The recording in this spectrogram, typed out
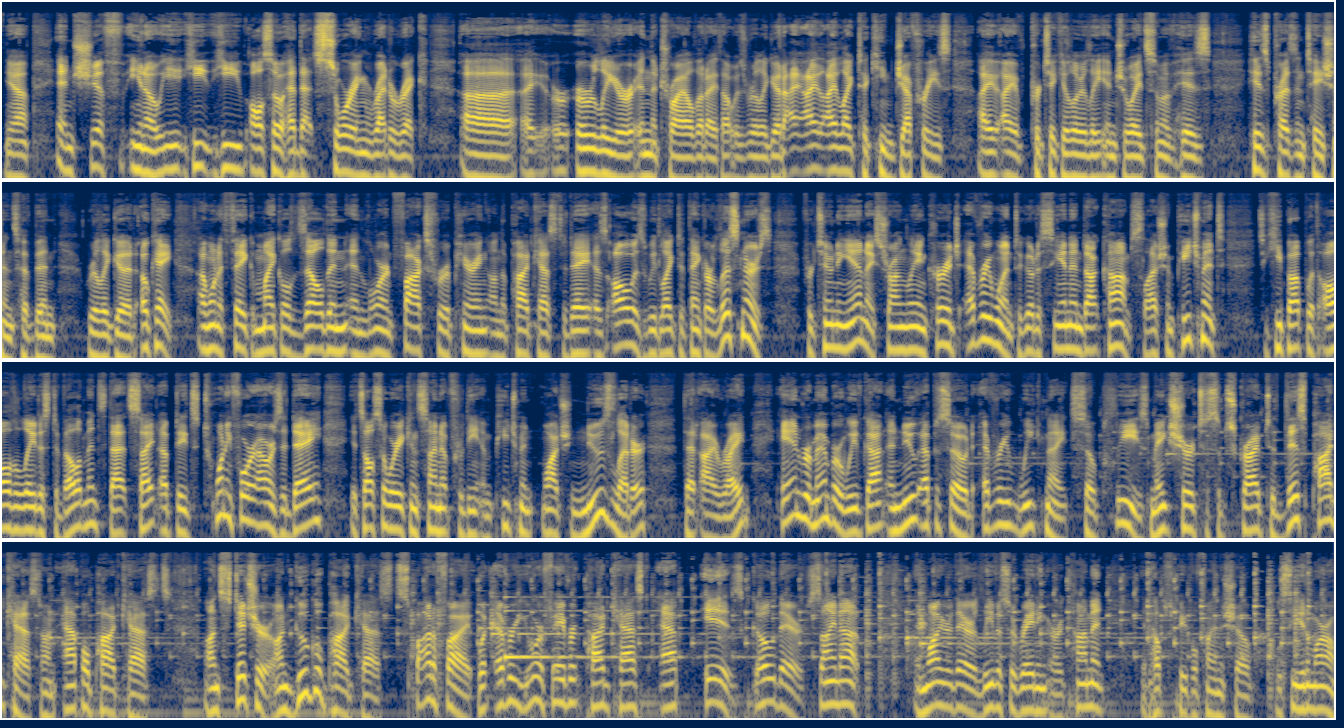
Yeah, and Schiff, you know, he he, he also had that soaring rhetoric uh, earlier in the trial that I thought was really good. I, I, I like Hakeem Jeffries. I, I have particularly enjoyed some of his his presentations have been really good. Okay, I want to thank Michael Zeldin and Lauren Fox for appearing on the podcast today. As always, we'd like to thank our listeners for tuning in. I strongly encourage everyone to go to cnn.com slash impeachment to keep up with all the latest developments. That site updates 24 hours a day. It's also where you can sign up for the Impeachment Watch newsletter that I write. And remember, we've got a new episode every weeknight. So please make sure to subscribe to this podcast on Apple Podcasts, on Stitcher, on Google Podcasts, Spotify, whatever your favorite podcast app is. Go there, sign up. And while you're there, leave us a rating or a comment. It helps people find the show. We'll see you tomorrow.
